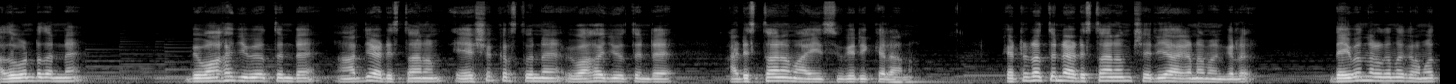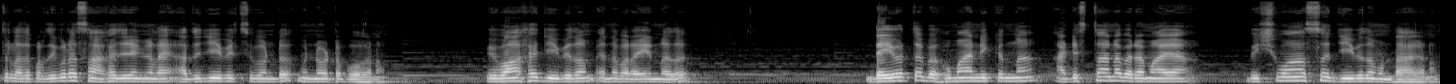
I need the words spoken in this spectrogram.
അതുകൊണ്ട് തന്നെ വിവാഹ ജീവിതത്തിന്റെ ആദ്യ അടിസ്ഥാനം യേശുക്രിസ്തുവിനെ വിവാഹ ജീവിതത്തിന്റെ അടിസ്ഥാനമായി സ്വീകരിക്കലാണ്. കെട്ടിടത്തിന്റെ അടിസ്ഥാനം ശരിയാകണമെങ്കിൽ ദൈവം നൽകുന്ന ക്രമത്തിൽ അത് പ്രതികൂല സാഹചര്യങ്ങളെ അതിജീവിച്ചുകൊണ്ട് മുന്നോട്ട് പോകണം. വിവാഹ ജീവിതം എന്ന് പറയുന്നത് ദൈവത്തെ ബഹുമാനിക്കുന്ന അടിസ്ഥാനപരമായ വിശ്വാസ ജീവിതമുണ്ടാകണം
